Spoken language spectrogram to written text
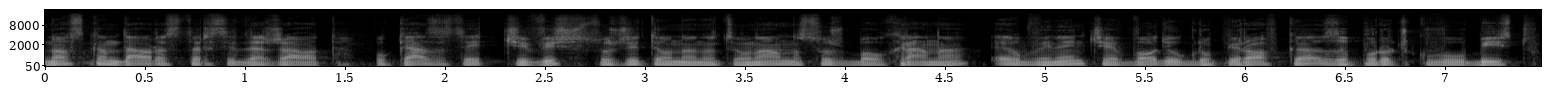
Нов скандал разтърси държавата. Оказа се, че висш служител на Национална служба охрана е обвинен, че е водил групировка за поръчково убийство.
